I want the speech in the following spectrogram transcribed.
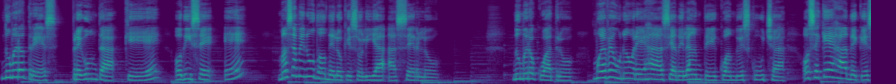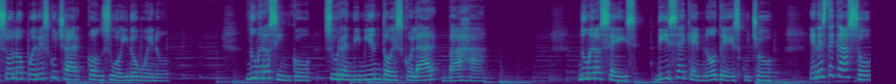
Número 3. Pregunta ¿qué? o dice ¿eh? más a menudo de lo que solía hacerlo. Número 4. Mueve una oreja hacia adelante cuando escucha o se queja de que solo puede escuchar con su oído bueno. Número 5. Su rendimiento escolar baja. Número 6. Dice que no te escuchó. En este caso,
